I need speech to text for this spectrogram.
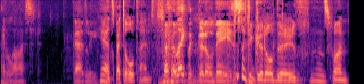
I lost badly. Yeah, it's back to old times. I like the good old days. It's like the good old days. It was fun.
